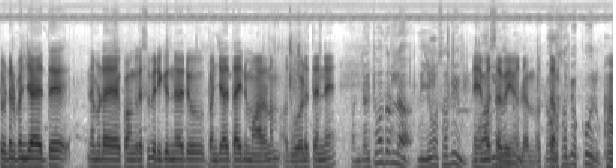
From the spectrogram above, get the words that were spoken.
ചൂണ്ടൽ പഞ്ചായത്ത് നമ്മുടെ കോൺഗ്രസ് ഭരിക്കുന്ന ഒരു പഞ്ചായത്തായിട്ട് മാറണം. അതുപോലെ തന്നെ പഞ്ചായത്ത് മാത്രമല്ല നിയമസഭയും നിയമസഭയും എല്ലാം മൊത്തം. ആ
